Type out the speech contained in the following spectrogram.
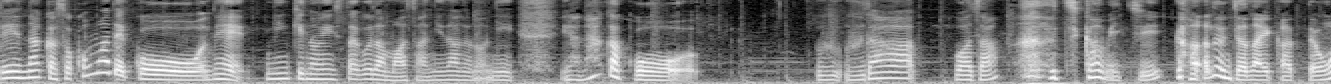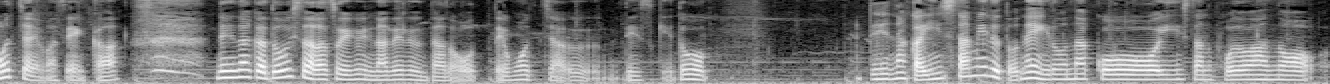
でなんかそこまでこうね人気のインスタグラマーさんになるのにいやなんかこう裏技？近道？があるんじゃないかって思っちゃいませんか？で、なんかどうしたらそういう風になれるんだろうって思っちゃうんですけど、で、なんかインスタ見るとね、いろんなこう、インスタのフォロワーの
